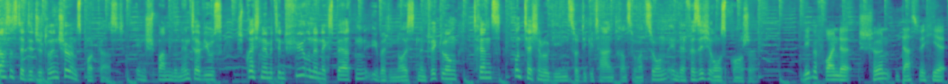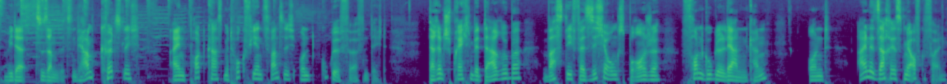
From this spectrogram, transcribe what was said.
Das ist der Digital Insurance Podcast. In spannenden Interviews sprechen wir mit den führenden Experten über die neuesten Entwicklungen, Trends und Technologien zur digitalen Transformation in der Versicherungsbranche. Liebe Freunde, schön, dass wir hier wieder zusammensitzen. Wir haben kürzlich einen Podcast mit Hook24 und Google veröffentlicht. Darin sprechen wir darüber, was die Versicherungsbranche von Google lernen kann. Und eine Sache ist mir aufgefallen.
